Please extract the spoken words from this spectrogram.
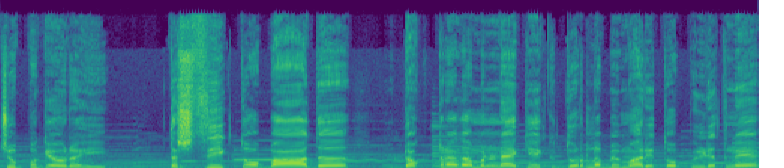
ਚੁੱਪ ਕਿਉਂ ਰਹੀ? ਤਸ਼ਦੀਕ ਤੋਂ ਬਾਅਦ ਡਾਕਟਰਾਂ ਦਾ ਮੰਨਣਾ ਹੈ ਕਿ ਇੱਕ ਦੁਰਲਭ ਬਿਮਾਰੀ ਤੋਂ ਪੀੜਤ ਨੇ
